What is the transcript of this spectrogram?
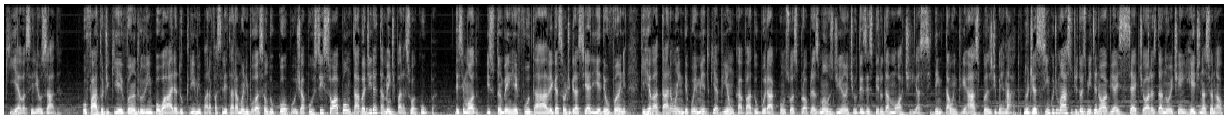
que ela seria usada. O fato de que Evandro limpou a área do crime para facilitar a manipulação do corpo já por si só apontava diretamente para sua culpa. Desse modo, isso também refuta a alegação de Graciele e Edelvânia, que relataram em depoimento que haviam cavado o buraco com suas próprias mãos diante o desespero da morte acidental entre aspas de Bernardo. No dia 5 de março de 2019, às 7 horas da noite em rede nacional,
